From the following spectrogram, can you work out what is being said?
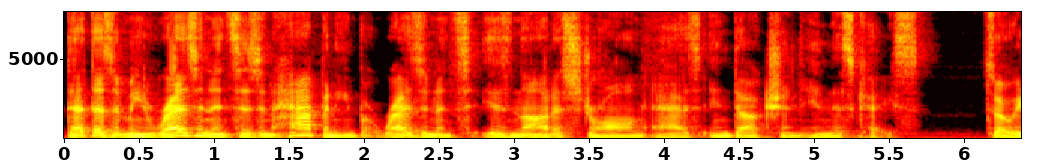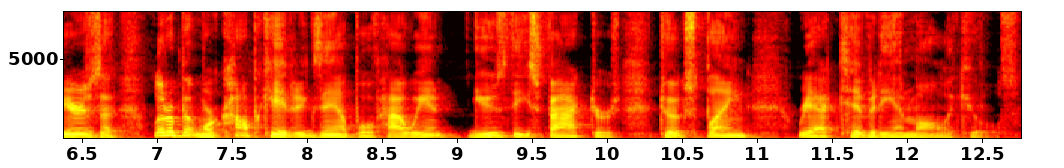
That doesn't mean resonance isn't happening, but resonance is not as strong as induction in this case. So here's a little bit more complicated example of how we use these factors to explain reactivity in molecules.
